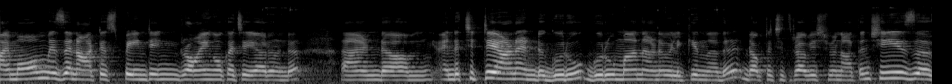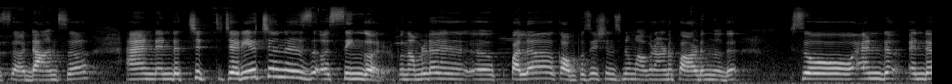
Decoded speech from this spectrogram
my mom is an artist painting drawing ഒക്കെ ചെയ്യാറുണ്ട്. ആൻഡ് എന്റെ ചിറ്റയാണ് എന്റെ ഗുരു ഗുരുമ എന്നാണ് വിളിക്കുന്നത് doctor Chitra Viswanathan. She is a dancer and എന്റെ ചെറിയച്ചൻ ഈസ് എ സിംഗർ അപ്പോൾ നമ്മുടെ പല കോമ്പോസിഷൻസിനും അവരാണ് പാടുന്നത്. സോ ആൻഡ് എന്റെ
